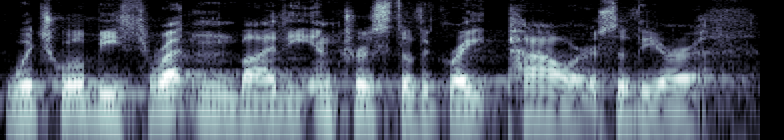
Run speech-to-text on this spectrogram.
which will be threatened by the interest of the great powers of the earth.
